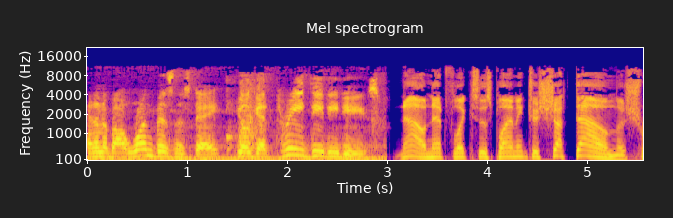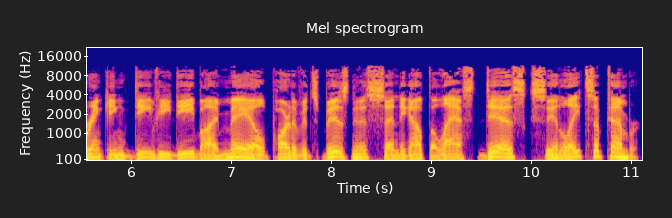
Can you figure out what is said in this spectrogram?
and in about one business day, you'll get three DVDs. Now, Netflix is planning to shut down the shrinking DVD by mail part of its business, sending out the last discs in late September.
